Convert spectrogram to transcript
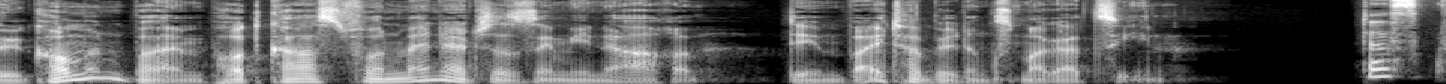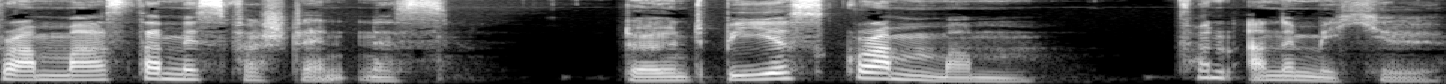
Willkommen beim Podcast von Managerseminare, dem Weiterbildungsmagazin. Das Scrum Master Missverständnis. Don't be a Scrum Mom von Anne Michel.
